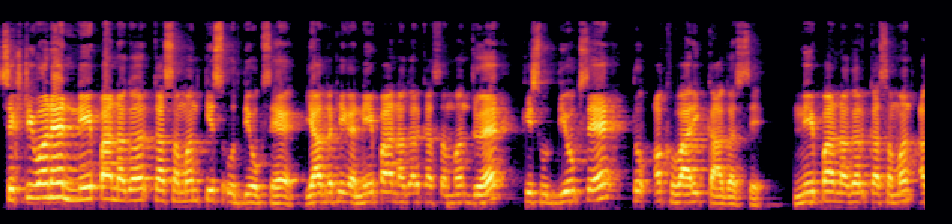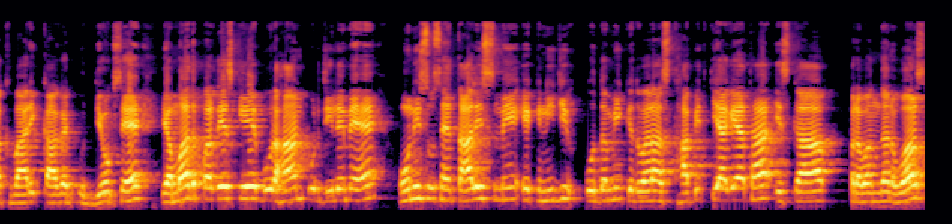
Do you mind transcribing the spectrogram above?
61 है, नेपा नगर का संबंध किस उद्योग से है? याद रखिएगा, नेपा नगर का संबंध जो है, किस उद्योग से है? तो अखबारी कागज़ से। नेपा नगर का संबंध अखबारी कागज़ उद्योग से है। यह मध्य प्रदेश के बुरहानपुर ज़िले में है। उन्नीस में एक निजी उद्यमी के द्वारा स्थापित किया गया था। इसका प्रबंधन वर्ष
